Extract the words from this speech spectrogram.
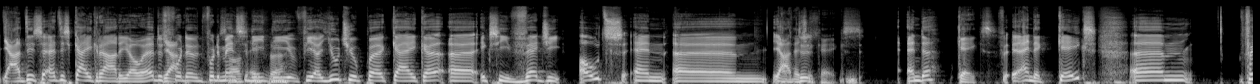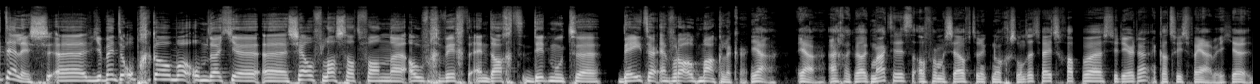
ja, het is, het is kijkradio. Hè? Dus ja, voor de, voor de mensen die, die via YouTube uh, kijken. Uh, ik zie veggie oats en... Ehm, ja, en dus, cakes. En de? Cakes. En de cakes. Um, vertel eens, je bent erop gekomen omdat je zelf last had van overgewicht. En dacht, dit moet beter en vooral ook makkelijker. Ja, ja, eigenlijk wel. Ik maakte dit al voor mezelf toen ik nog gezondheidswetenschappen studeerde. Ik had zoiets van, ja, weet je,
